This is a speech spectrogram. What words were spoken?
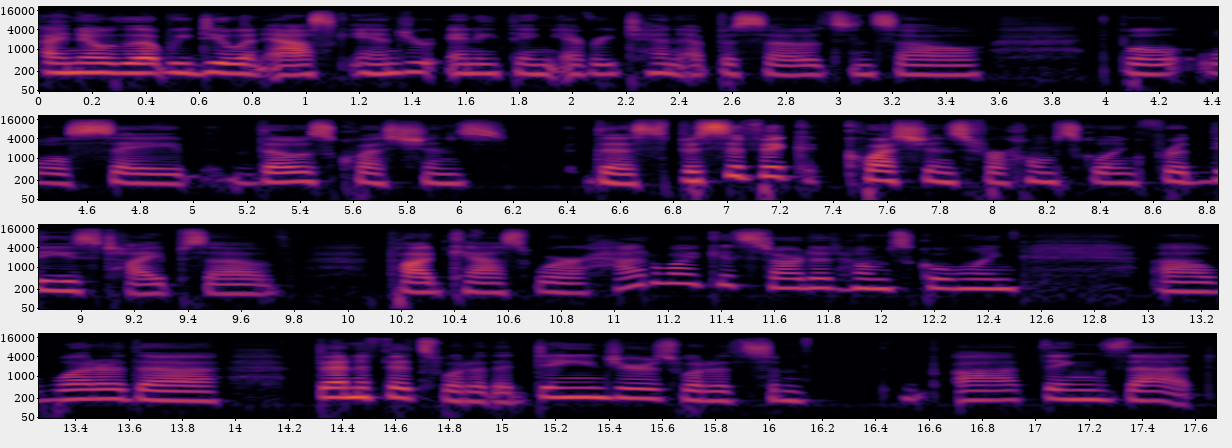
I know that we do an Ask Andrew Anything every 10 episodes. And so we'll, we'll save those questions, the specific questions for homeschooling for these types of podcasts where how do I get started homeschooling? Uh, what are the benefits? What are the dangers? What are some uh, things that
